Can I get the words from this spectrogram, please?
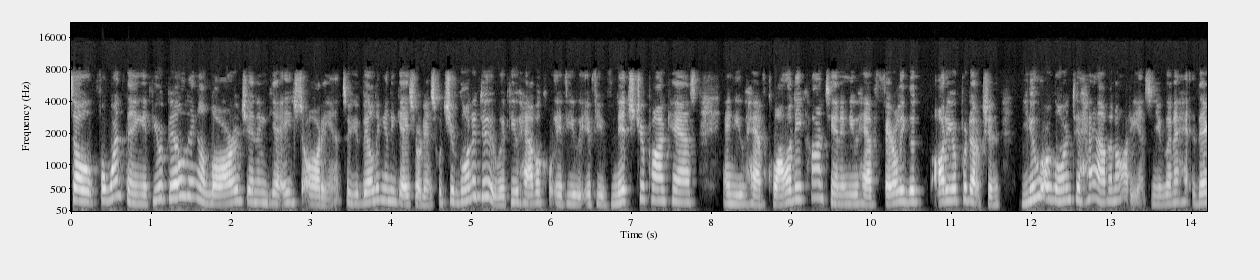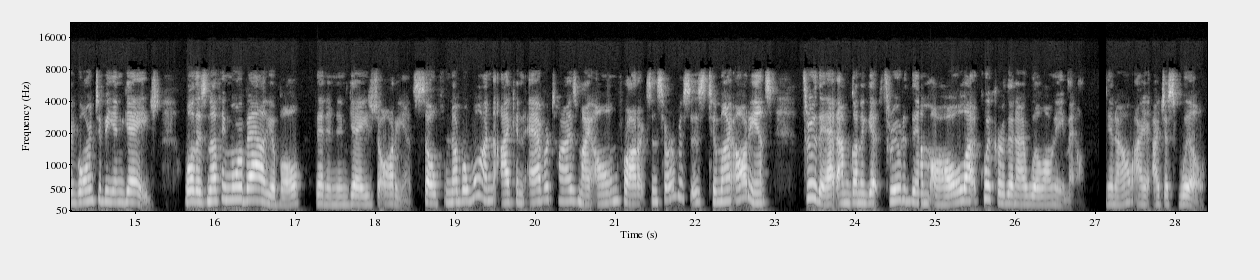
So, for one thing, if you're building a large and engaged audience, or you're building an engaged audience, which you're going to do if you have a if you if you've niched your podcast and you have quality content and you have fairly good audio production, you are going to have an audience, and you're going to ha- they're going to be engaged. Well, there's nothing more valuable than an engaged audience. So, number one, I can advertise my own products and services to my audience. Through that, I'm going to get through to them a whole lot quicker than I will on email. You know, I, I just will.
